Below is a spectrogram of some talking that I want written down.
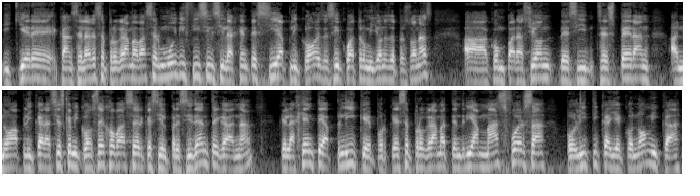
y quiere cancelar ese programa, va a ser muy difícil si la gente sí aplicó, es decir, cuatro millones de personas, a comparación de si se esperan a no aplicar. Así es que mi consejo va a ser que si el presidente gana, que la gente aplique, porque ese programa tendría más fuerza política y económica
